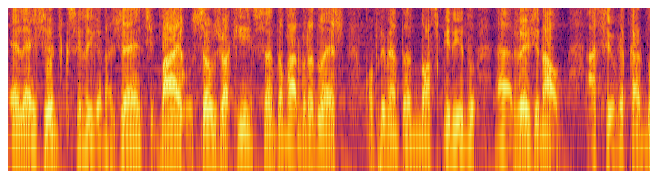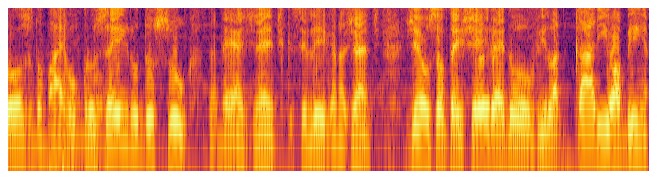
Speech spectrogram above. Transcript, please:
ela é gente que se liga na gente, bairro São Joaquim, Santa Bárbara do Oeste, cumprimentando nosso querido uh, Reginaldo. A Silvia Cardoso, do bairro Cruzeiro do Sul, também é gente que se liga na gente. Gilson Teixeira é do Vila Cariobinha.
